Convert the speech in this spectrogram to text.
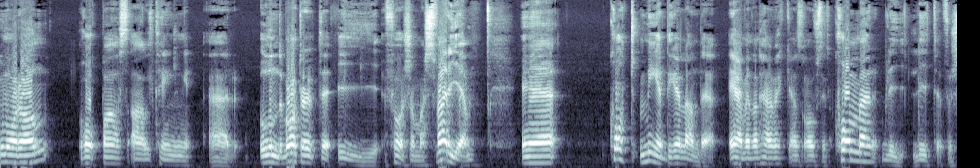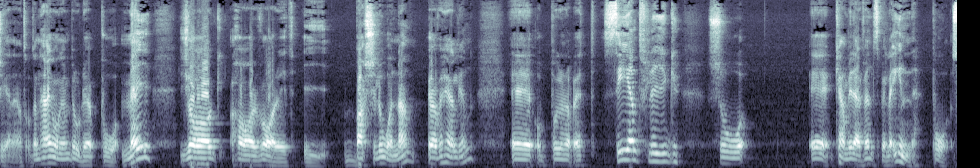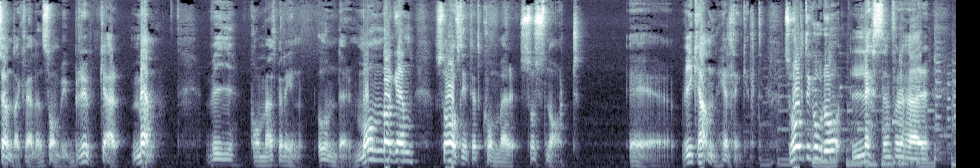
God morgon. Hoppas allting är underbart där ute i försommarsverige. Eh, kort meddelande. Även den här veckans avsnitt kommer bli lite försenat. Och den här gången beror det på mig. Jag har varit i Barcelona över helgen. Eh, och på grund av ett sent flyg så Eh, kan vi därför inte spela in på söndagskvällen som vi brukar. Men vi kommer att spela in under måndagen så avsnittet kommer så snart eh, vi kan helt enkelt. Så håll till godo, ledsen för det här.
